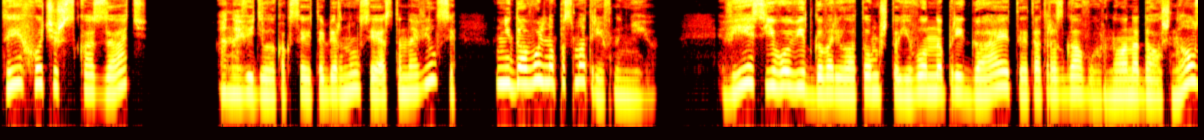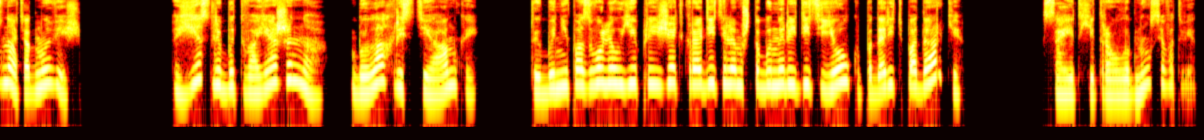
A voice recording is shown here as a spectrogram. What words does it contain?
«Ты хочешь сказать...» Она видела, как Саид обернулся и остановился, недовольно посмотрев на нее. Весь его вид говорил о том, что его напрягает этот разговор, но она должна узнать одну вещь. «Если бы твоя жена была христианкой, ты бы не позволил ей приезжать к родителям, чтобы нарядить елку, подарить подарки? Саид хитро улыбнулся в ответ.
